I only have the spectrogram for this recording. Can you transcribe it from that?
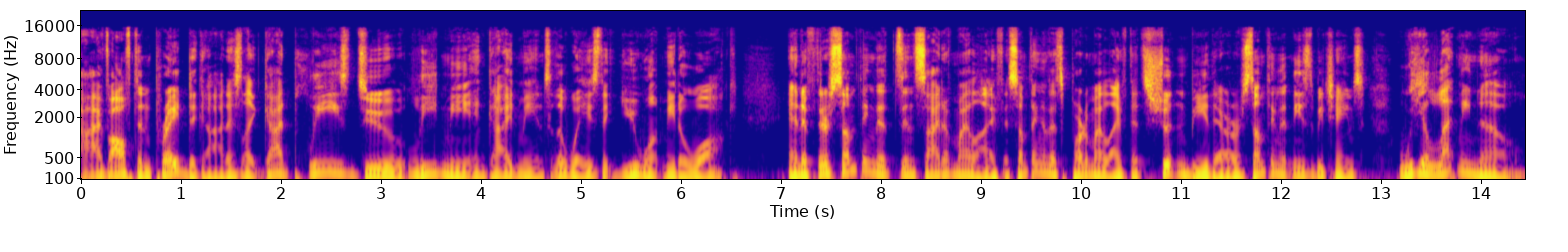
I've often prayed to God is like, God, please do lead me and guide me into the ways that you want me to walk. And if there's something that's inside of my life, is something that's part of my life that shouldn't be there, or something that needs to be changed, will you let me know?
